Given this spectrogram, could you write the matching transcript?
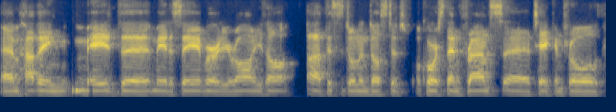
um, having made the made a save earlier on, you thought, ah, this is done and dusted. Of course, then France uh, take control.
